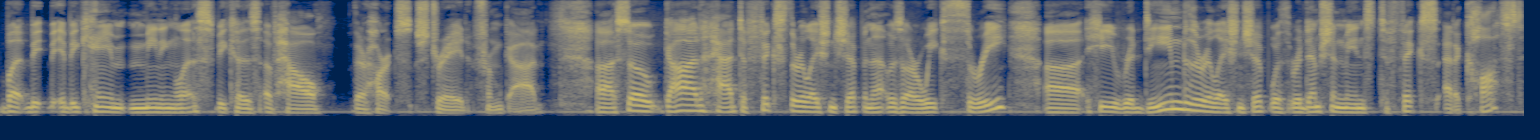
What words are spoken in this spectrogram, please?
but be, it became meaningless because of how their hearts strayed from God. Uh, so God had to fix the relationship, and that was our week three. Uh, he redeemed the relationship. With redemption means to fix at a cost,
